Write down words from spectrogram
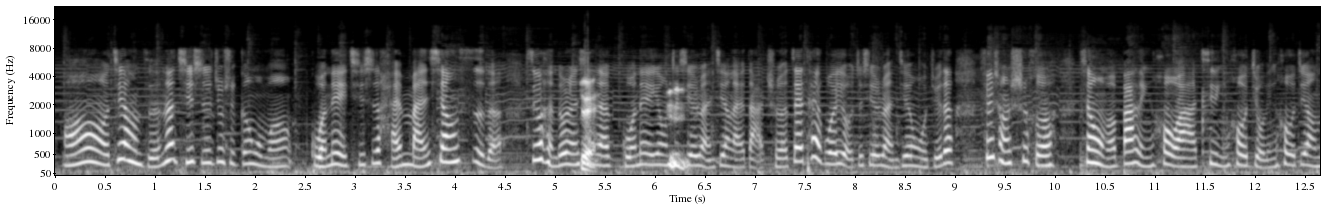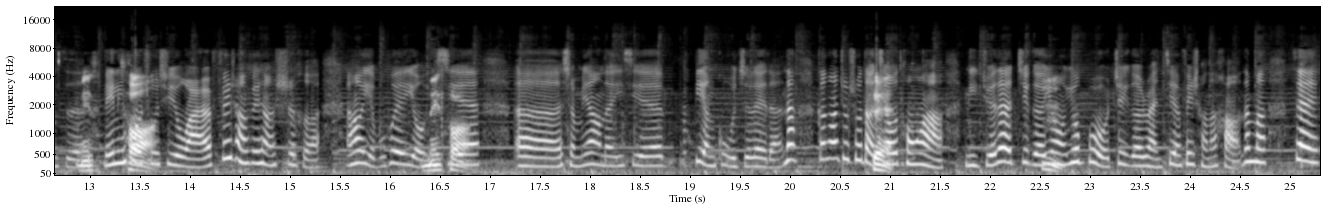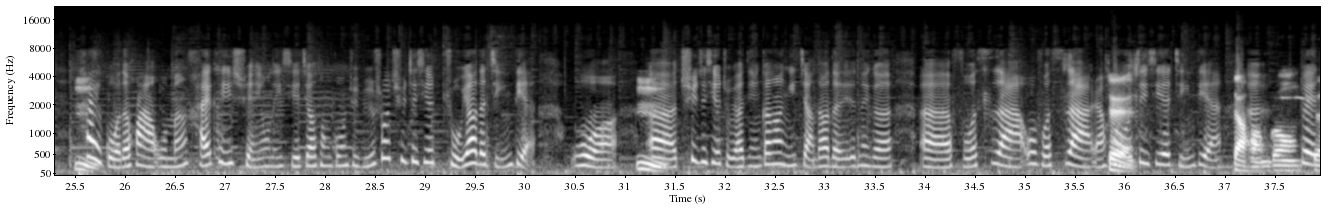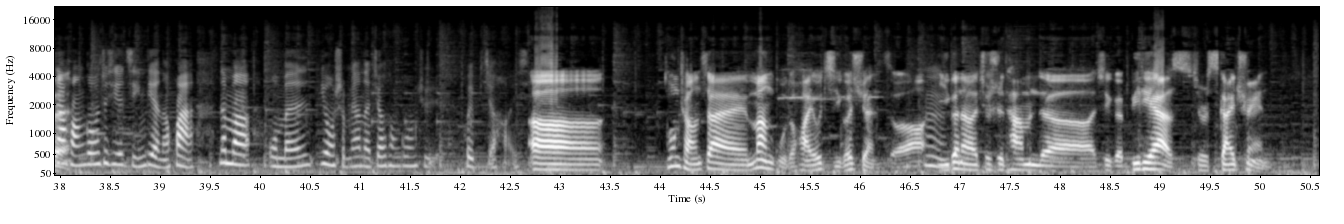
哦，这样子，那其实就是跟我们国内其实还蛮相似的，所以很多人现在国内用这些软件来打车，在泰国也有这些软件，我觉得非常适合像我们八零后啊、七零后、九零后这样子没，零零后出去玩，非常非常适合，然后也不会有一些呃什么样的一些变故之类的。那刚刚就说到交通啊，你觉得这个用 Uber 这个软件非常的好，那么在嗯。泰国的话，我们还可以选用的一些交通工具，比如说去这些主要的景点，我、嗯。呃去这些主要景点，刚刚你讲到的那个呃佛寺啊、卧佛寺啊，然后这些景点，大皇宫，呃、对。大皇宫这些景点的话，那么我们用什么样的交通工具会比较好一些？呃，通常在曼谷的话有几个选择，嗯。一个呢就是他们的这个 BTS，就是 SkyTrain，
